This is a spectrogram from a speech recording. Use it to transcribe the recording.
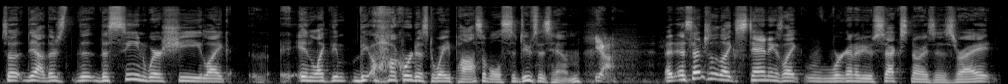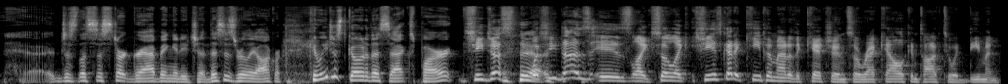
so yeah, there's the the scene where she like in like the the awkwardest way possible seduces him. Yeah. Essentially, like standing is like we're gonna do sex noises, right? Uh, Just let's just start grabbing at each other. This is really awkward. Can we just go to the sex part? She just what she does is like so like she's got to keep him out of the kitchen so Raquel can talk to a demon.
